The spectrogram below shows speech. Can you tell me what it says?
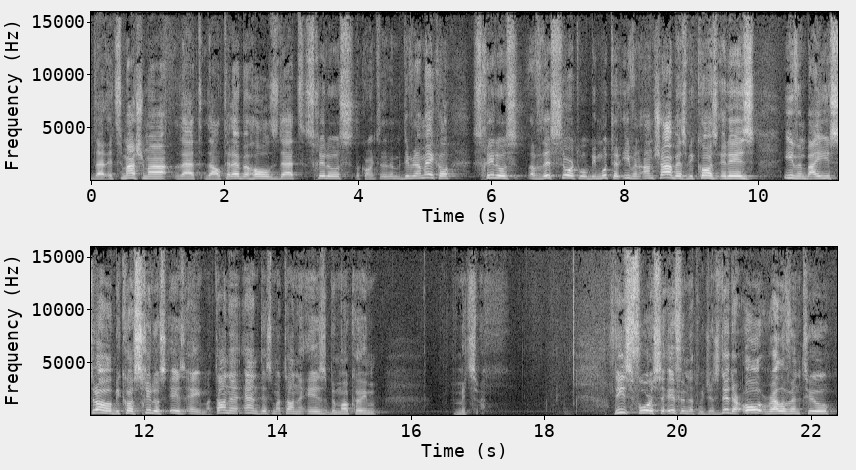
that it's mashma that the Alter Rebbe holds that schirus, according to the Divrei schirus of this sort will be mutter even on Shabbos because it is even by Yisrael, because schirus is a matana, and this matana is b'mokim mitzvah. These four seifim that we just did are all relevant to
